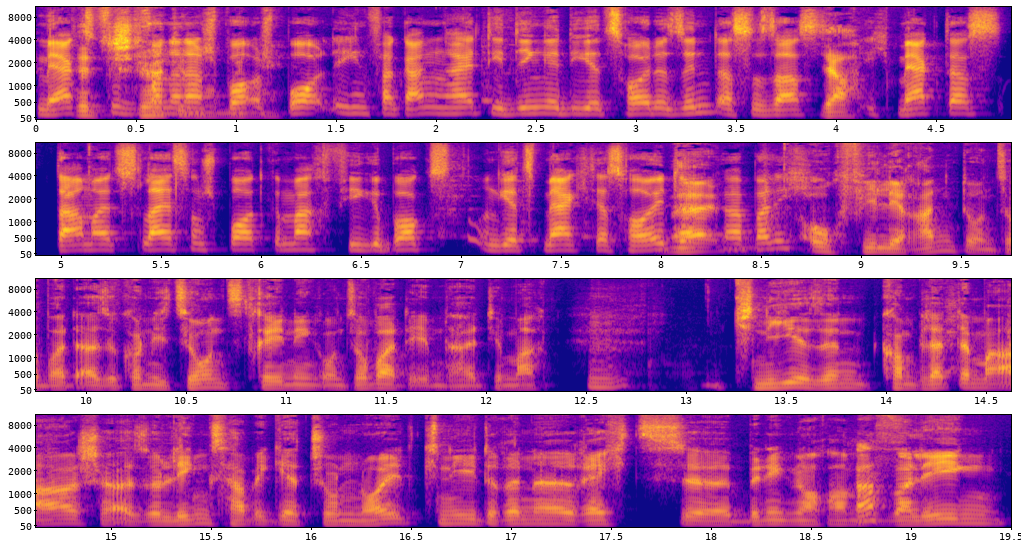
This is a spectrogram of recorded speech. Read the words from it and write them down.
Merkst das du von deiner Sport, sportlichen Vergangenheit die Dinge, die jetzt heute sind, dass du sagst, Ja. ich merke das, damals Leistungssport gemacht, viel geboxt und jetzt merke ich das heute Äh, körperlich? Auch viele Rand und so was, also Konditionstraining und so was eben halt gemacht. Mhm. Knie sind komplett im Arsch. Also links habe ich jetzt schon neues Knie drin, rechts äh, bin ich noch am Krass. überlegen.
